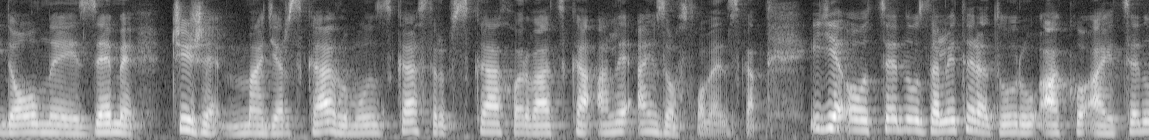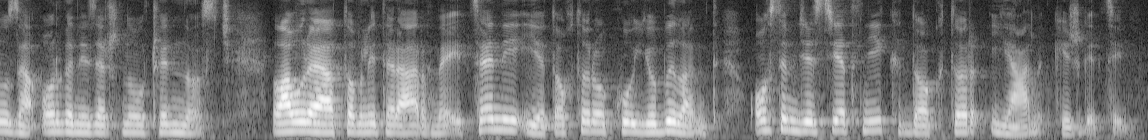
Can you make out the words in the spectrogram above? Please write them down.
dolnej zeme, čiže Maďarska, Rumunska, Srbska, Chorvátska, ale aj zo Slovenska. Ide o cenu za literatúru, ako aj cenu za organizačnú činnosť. Laureátom literárnej ceny je tohto roku jubilant, 80 doktor Jan Kišgeci.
